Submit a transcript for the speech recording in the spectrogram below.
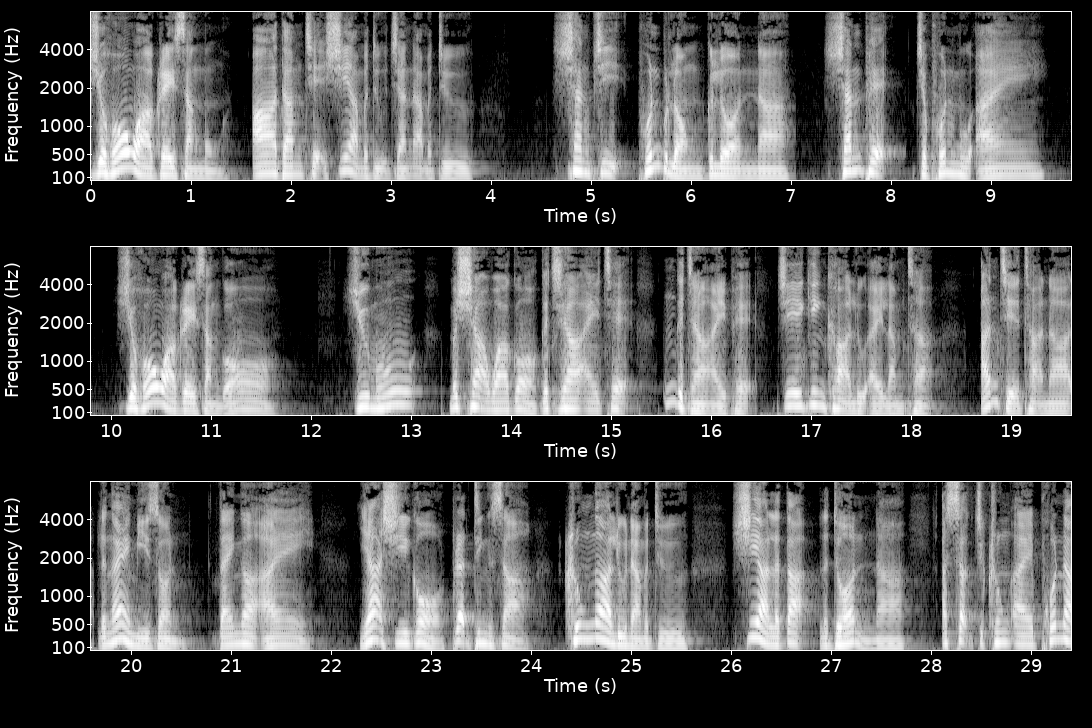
เยโฮวาเกรซังมุงอาดัมเชเชียมาดูจันอะมาดูฉันพี่พ้นบุลองกลอนนาฉันเพจะพ้นมูไอ ယေဟောဝါဂရိတ်ဆန်ကိုယူမူမရှာဝါကောကကြာအိုက်ချက်ငကကြာအိုက်ဖက်ဂျေကင်ခလူအိုင်လမ်ထအန်ချေဌာနာလငိုင်မီဇွန်တိုင်ငါအိုင်ယရှိကောပရဒင်းစာခရုငါလူနာမတူရှီယလတလဒွန်နာအဆက်ချခရုံအိုင်ဖောနာ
